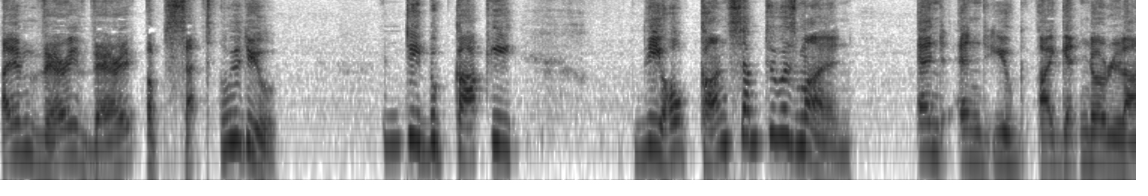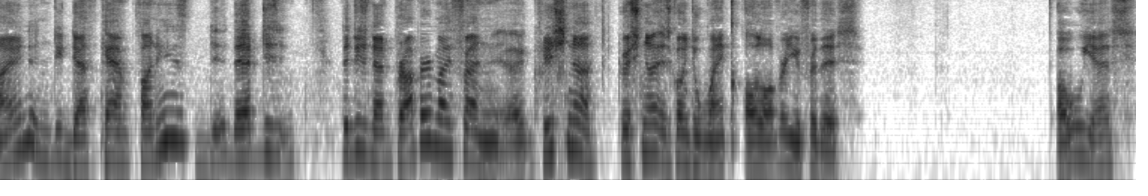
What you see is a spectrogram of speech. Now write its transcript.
I am very, very upset with you. The the whole concept was mine. And, and you, I get no line in the death camp funnies? That is, that is not proper, my friend. Uh, Krishna, Krishna is going to wank all over you for this. Oh, yes.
